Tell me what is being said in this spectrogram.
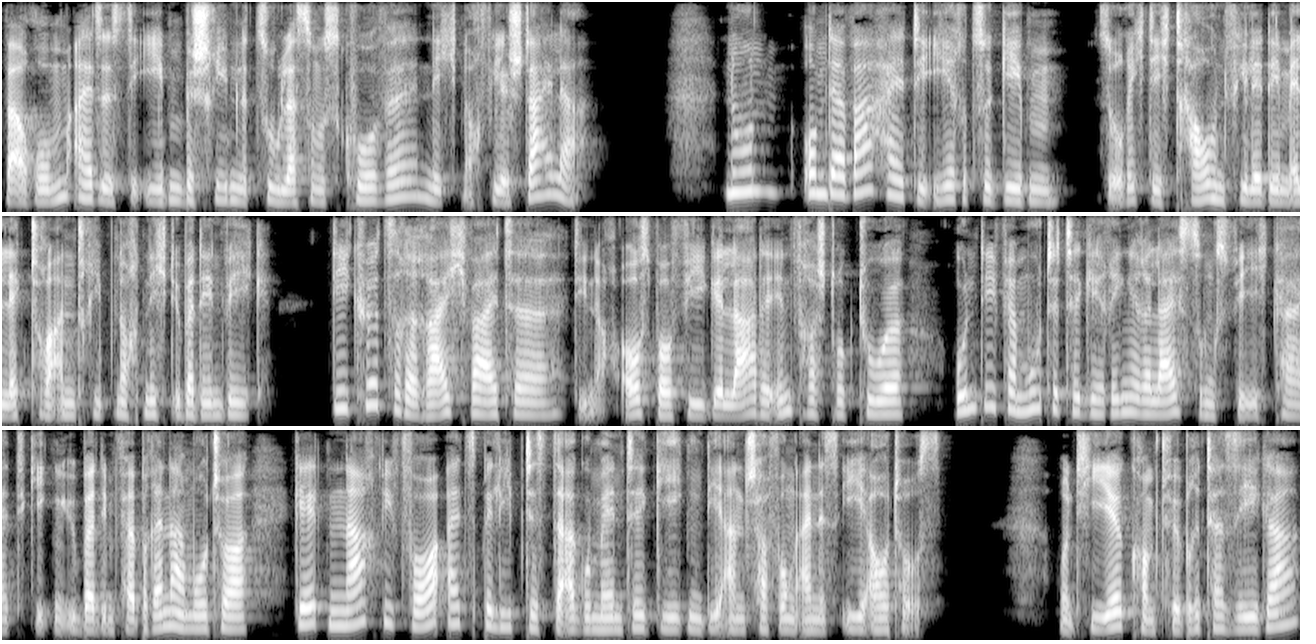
Warum also ist die eben beschriebene Zulassungskurve nicht noch viel steiler? Nun, um der Wahrheit die Ehre zu geben, so richtig trauen viele dem Elektroantrieb noch nicht über den Weg. Die kürzere Reichweite, die noch ausbaufähige Ladeinfrastruktur und die vermutete geringere Leistungsfähigkeit gegenüber dem Verbrennermotor gelten nach wie vor als beliebteste Argumente gegen die Anschaffung eines E-Autos. Und hier kommt für Britta Seeger,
